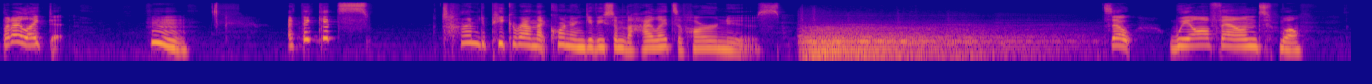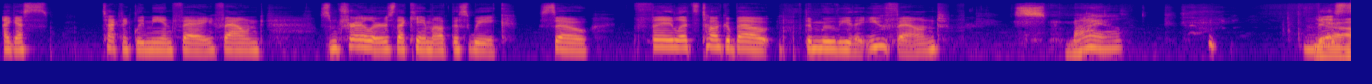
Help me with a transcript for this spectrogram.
But I liked it. Hmm. I think it's time to peek around that corner and give you some of the highlights of horror news. So, we all found, well, I guess technically me and Faye found some trailers that came out this week. So, Faye, let's talk about the movie that you found. Smile. This Yeah.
